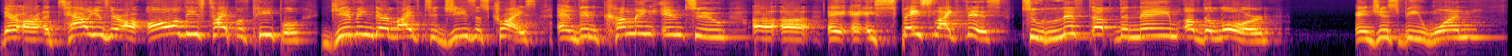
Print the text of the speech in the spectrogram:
there are Italians, there are all these type of people giving their life to Jesus Christ and then coming into uh, uh, a, a space like this to lift up the name of the Lord and just be one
